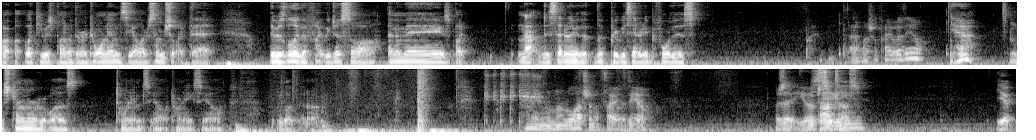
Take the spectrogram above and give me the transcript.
Uh, uh, like he was playing with her, a torn MCL or some shit like that. It was literally the fight we just saw. MMA it was like not this Saturday, the, the previous Saturday before this. did I watch a fight with you? Yeah, I'm just trying to remember who it was. Torn MCL, torn ACL. Let me look that up. I don't even remember watching a fight with you. Was it UFC? Santos. Yep,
